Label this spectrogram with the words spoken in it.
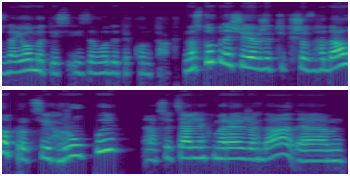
знайомитись і заводити контакт. Наступне, що я вже тільки що згадала про ці групи е, в соціальних мережах. Да, ем,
